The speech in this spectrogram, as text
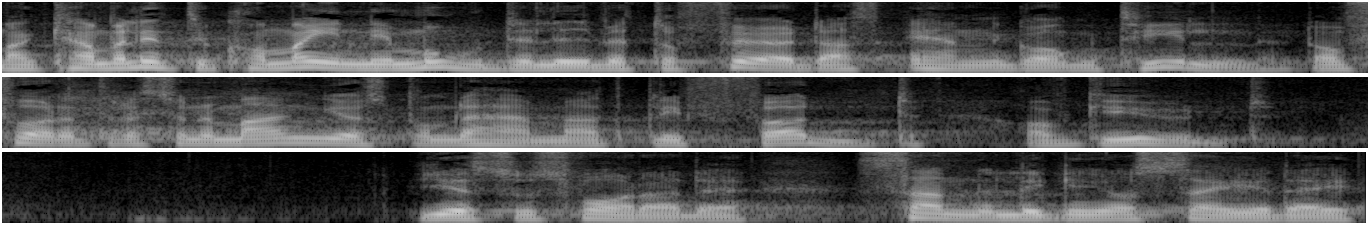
man kan väl inte komma in i moderlivet och födas en gång till? De för ett resonemang just om det här med att bli född av Gud. Jesus svarade, sannerligen jag säger dig,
